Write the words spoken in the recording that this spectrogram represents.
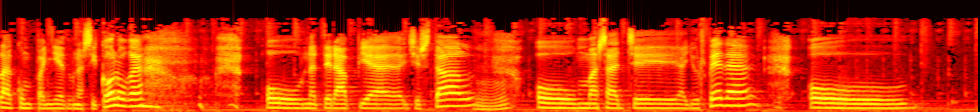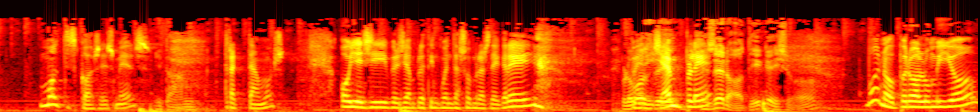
la companyia d'una psicòloga o una teràpia gestal uh -huh. o un massatge ayurveda o moltes coses més I tant. tractamos o llegir, per exemple, 50 sombres de Grey Però per vols dir, exemple és eròtic, això? bueno, però a lo millor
